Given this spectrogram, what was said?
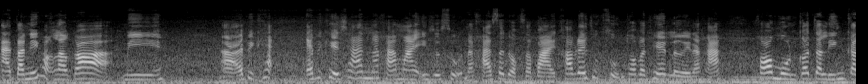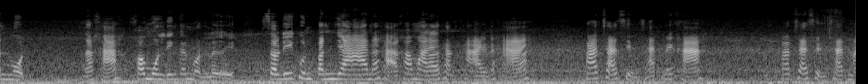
อ่าตอนนี้ของเราก็มีอ่าแอปพลิเค แอปพลิเคชันนะคะ My Isuzu นะคะ สะดวกสบายเข้าได้ทุกศูนย์ทั่วประเทศเลยนะคะ ข้อมูลก็จะลิงก์กันหมดนะคะ ข้อมูลลิงก์กันหมดเลย สวัสดีคุณปัญญานะคะ เข้ามาแล้วทักทายนะคะ ภาพชัดเสียงชัดไหมคะ ภาพชัดเสียงชัดไหม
